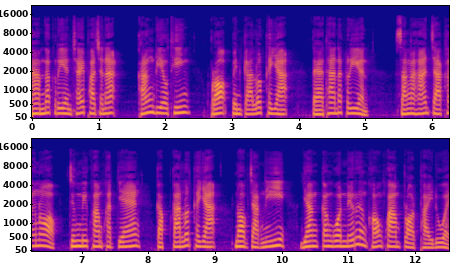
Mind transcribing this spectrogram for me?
ห้ามนักเรียนใช้ภาชนะ ครั้งเดียวทิ้ง เพราะเป็นการลดขยะ แต่ถ้านักเรียน สั่งอาหารจากข้างนอกจึงมีความขัดแย้งกับการลดขยะ นอกจากนี้ยังกังวลในเรื่องของความปลอดภัยด้วย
